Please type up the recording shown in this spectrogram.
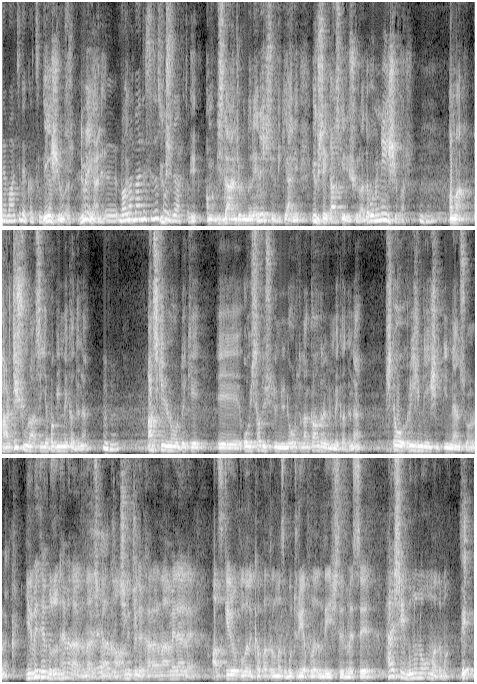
Nebati de katılacakmış. Ne işi var? Değil mi yani? Ee, Valla ben de size Yüks- soracaktım. E, ama biz daha önce bunları eleştirdik. Yani Yüksek Askeri Şura'da bunun ne işi var? Ama parti şurası yapabilmek adına askerin oradaki e, oysal üstünlüğünü ortadan kaldırabilmek adına işte o rejim değişikliğinden sonra 20 Temmuz'un hemen ardından çıkan artık kanun hükmüyle kararnamelerle askeri okulların kapatılması, bu tür yapıların değiştirilmesi her şey bunun olmadı mı? ve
